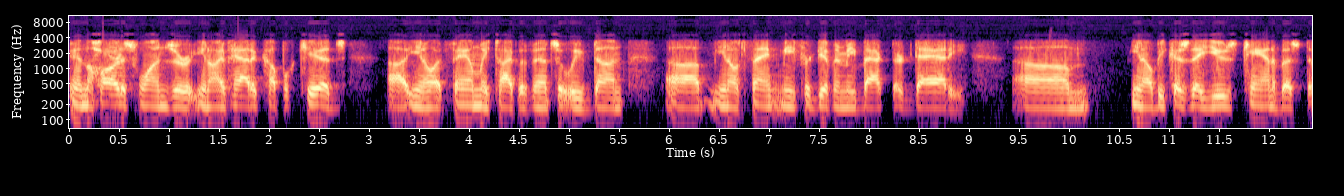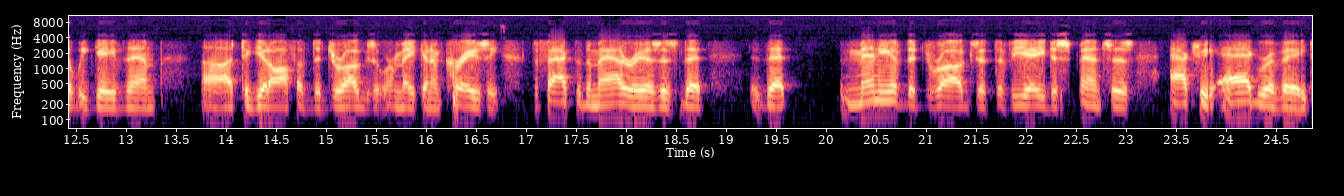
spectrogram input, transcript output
and the hardest ones are, you know, I've had a couple kids, uh, you know, at family type events that we've done, uh, you know, thank me for giving me back their daddy, um, you know, because they used cannabis that we gave them uh, to get off of the drugs that were making them crazy. The fact of the matter is, is that that many of the drugs that the VA dispenses actually aggravate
